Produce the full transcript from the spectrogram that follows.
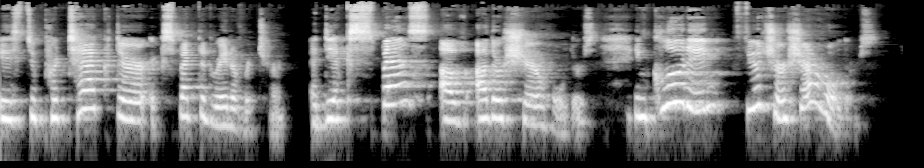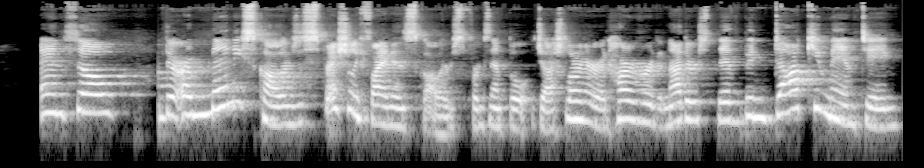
is to protect their expected rate of return at the expense of other shareholders, including future shareholders. And so there are many scholars, especially finance scholars, for example, Josh Lerner at Harvard and others, they've been documenting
